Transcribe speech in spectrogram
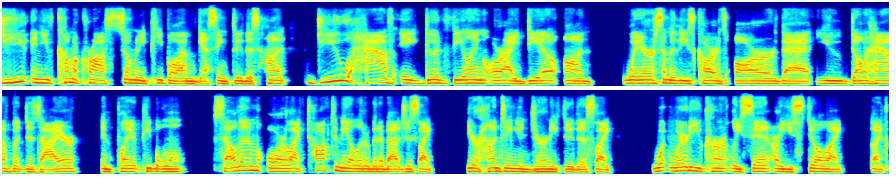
Do you and you've come across so many people? I'm guessing through this hunt do you have a good feeling or idea on where some of these cards are that you don't have but desire and play people won't sell them? Or like talk to me a little bit about just like your hunting and journey through this. Like wh- where do you currently sit? Are you still like like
